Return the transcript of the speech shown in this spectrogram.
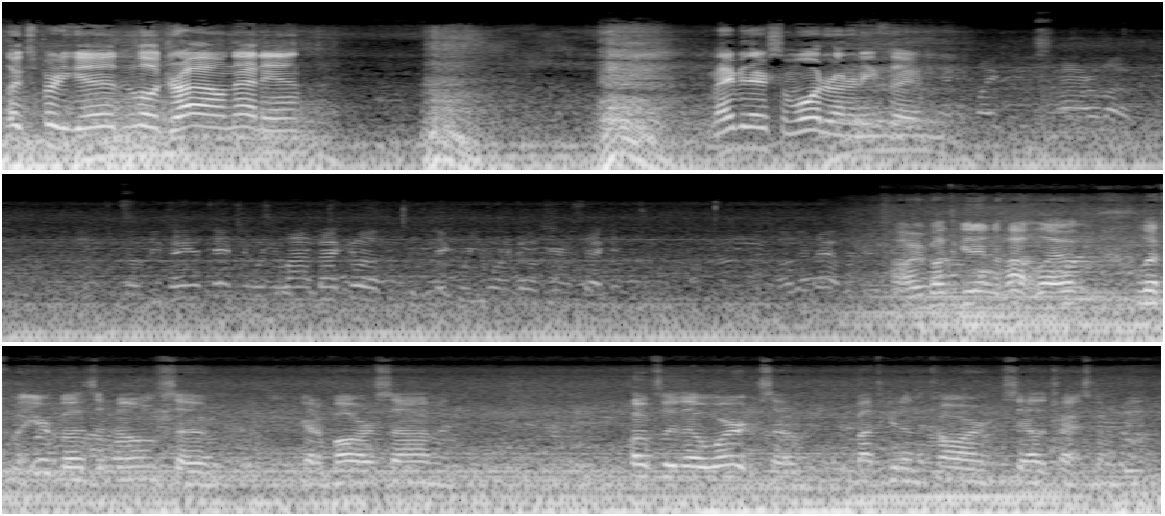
Looks pretty good. A little dry on that end. Maybe there's some water underneath there. All right, about to get in the hot lap. Left my earbuds at home, so got to borrow some, and hopefully they'll work. So about to get in the car and see how the track's going to be.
